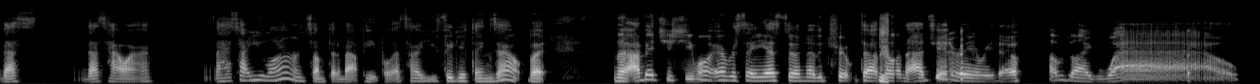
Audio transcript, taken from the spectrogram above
that's that's how I that's how you learn something about people. That's how you figure things out. But no, I bet you she won't ever say yes to another trip without knowing the itinerary, though. I was like, wow.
